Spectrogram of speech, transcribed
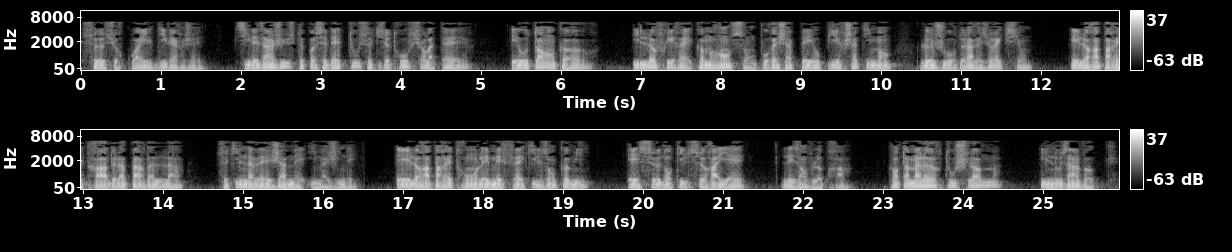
ce sur quoi ils divergeaient. Si les injustes possédaient tout ce qui se trouve sur la terre, et autant encore, ils l'offriraient comme rançon pour échapper au pire châtiment le jour de la résurrection, et leur apparaîtra de la part d'Allah ce qu'ils n'avaient jamais imaginé. Et leur apparaîtront les méfaits qu'ils ont commis, et ceux dont ils se raillaient les enveloppera. Quand un malheur touche l'homme, il nous invoque.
